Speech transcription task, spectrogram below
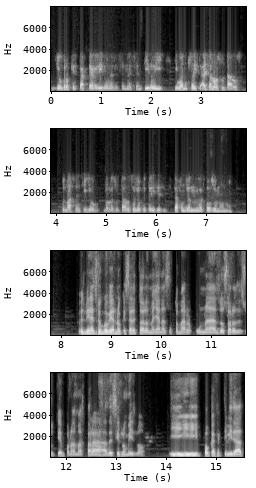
yo creo que está perdido en ese, en ese sentido. Y, y bueno, pues ahí, ahí están los resultados, pues más sencillo, los resultados es lo que te dice si está funcionando las cosas o no, ¿no? Pues mira, es un gobierno que sale todas las mañanas a tomar unas dos horas de su tiempo nada más para decir lo mismo y poca efectividad,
